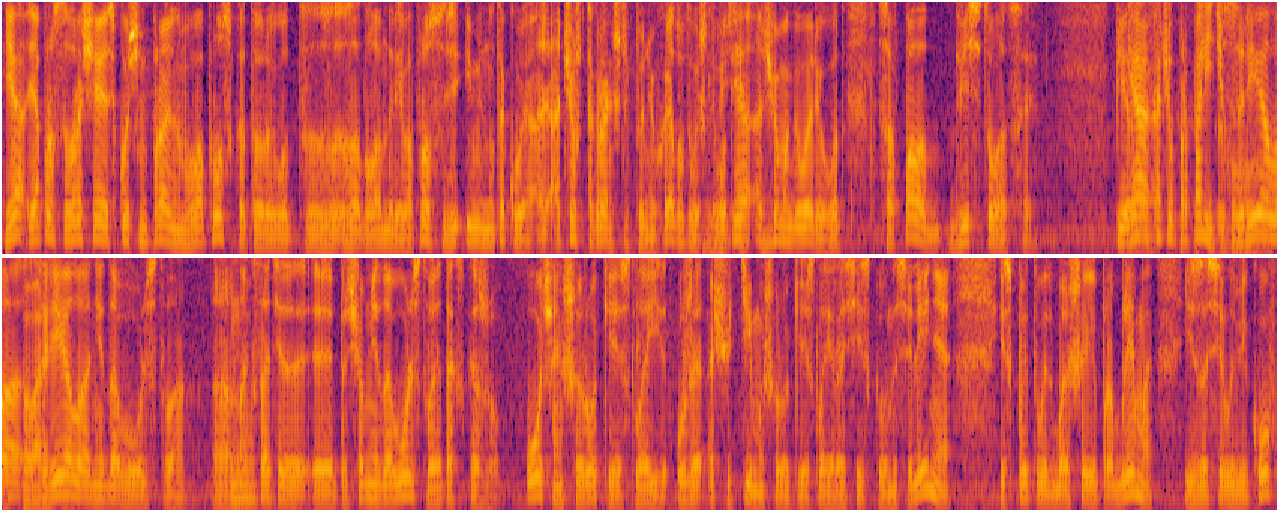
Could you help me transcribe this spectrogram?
Я, я просто возвращаюсь к очень правильному вопросу, который вот задал Андрей. Вопрос именно такой. А, а что ж так раньше никто не уходил, а тут вышли? Вот я о чем и говорю. Вот совпало две ситуации. Первое. Я хочу про политику. Зрело, зрело недовольство ну. Кстати, э, причем недовольство, я так скажу, очень широкие слои, уже ощутимо широкие слои российского населения испытывают большие проблемы из-за силовиков,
